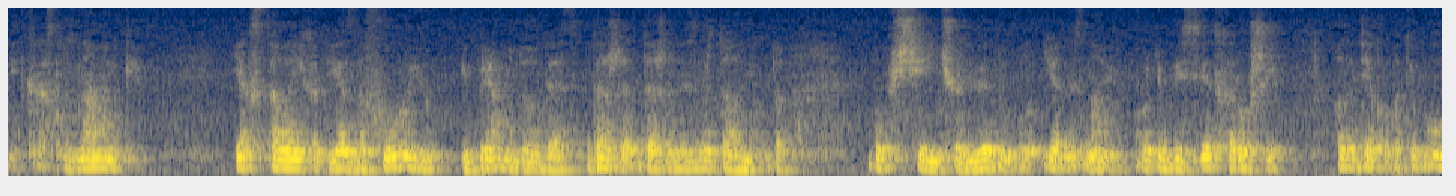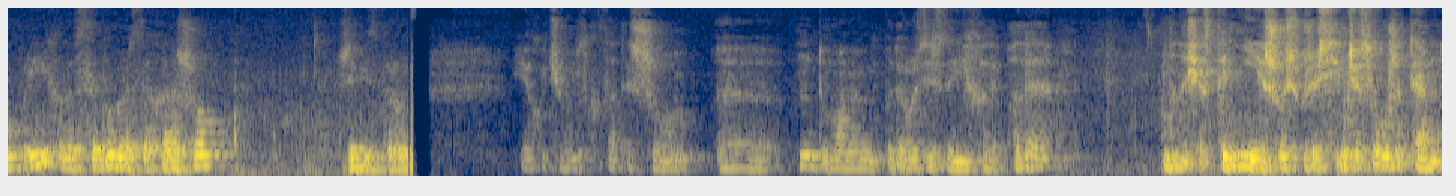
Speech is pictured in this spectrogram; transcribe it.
від Краснознаменки. Як стала їхати я за фурою і прямо до Одеси, даже, даже не звертала нікуди. Взагалі нічого не видно було, я не знаю. Вроді би світ хороший, але дякувати Богу, приїхали, все добре, все хорошо. Живі, здорові. Я хочу вам сказати, що е, ну, до мами ми по дорозі заїхали, але воно зараз темніє, щось вже 7 часов, вже темно.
